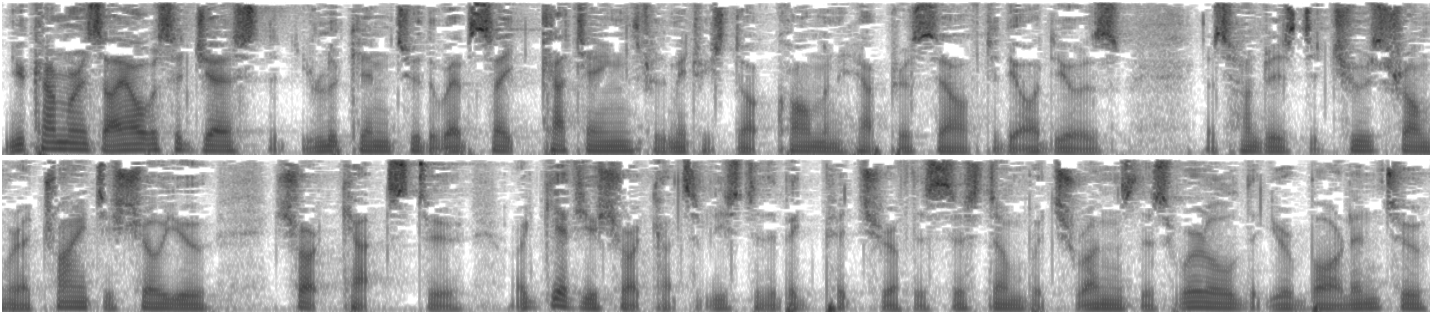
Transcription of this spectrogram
Newcomers, I always suggest that you look into the website cuttingthroughthematrix.com and help yourself to the audios. There's hundreds to choose from where I try to show you shortcuts to, or give you shortcuts at least to the big picture of the system which runs this world that you're born into.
